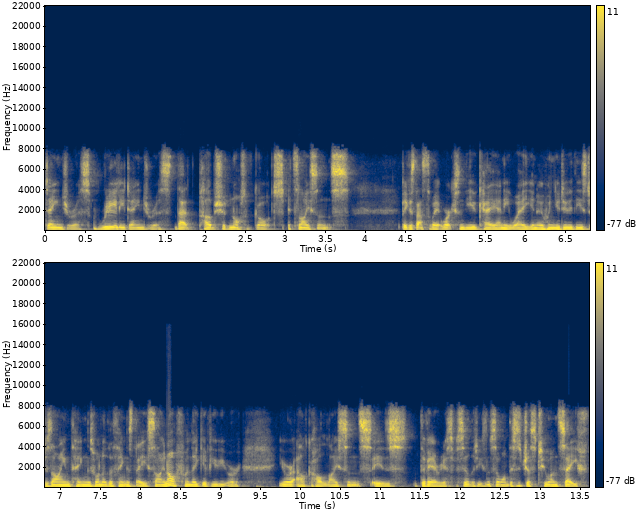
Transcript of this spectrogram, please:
dangerous, really dangerous. That pub should not have got its license because that's the way it works in the UK anyway. You know, when you do these design things, one of the things they sign off when they give you your your alcohol license is the various facilities and so on. This is just too unsafe.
